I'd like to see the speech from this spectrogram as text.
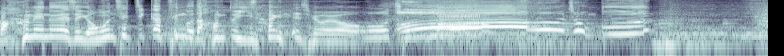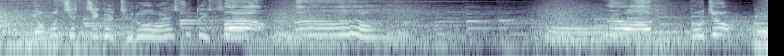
마음의 눈에서 영혼 채찍 같은 거 나오면 또 이상해져요. 어, 정, 어 정분. 영혼 채찍을 들어 할 수도 있어요. 뭐죠? 벨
